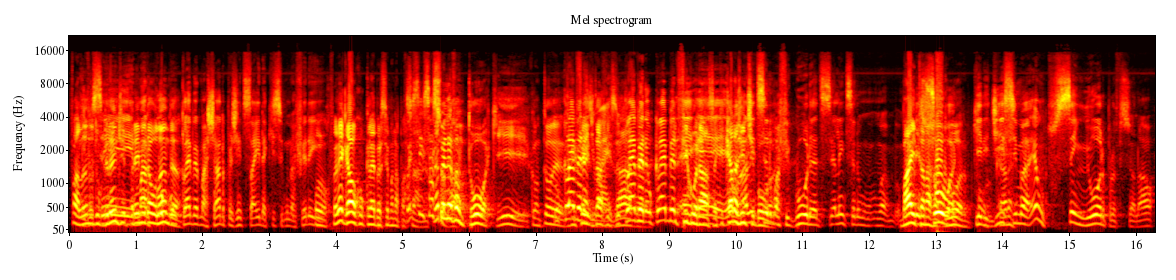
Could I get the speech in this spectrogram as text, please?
falando do Grande Prêmio da Holanda. o Kleber Machado para a gente sair daqui segunda-feira. E... Pô, foi legal com o Kleber semana passada. Foi sensacional. O Kleber levantou aqui, contou, o Kleber fez é risada. O Kleber, o Kleber que figuraça, é, que cara é, gente além boa. Além de ser uma figura, além de ser uma, Baita pessoa narrador, queridíssima, cara... é um senhor profissional.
